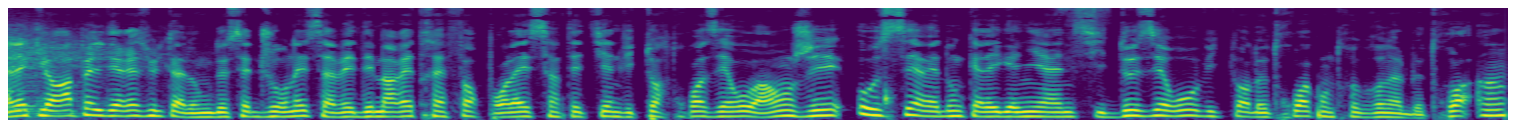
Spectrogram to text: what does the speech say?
Avec le rappel des résultats donc de cette journée, ça avait démarré très fort pour l'AS Saint-Etienne, victoire 3-0 à Angers. Auxerre est donc allé gagner à Annecy 2-0, victoire de 3 contre Grenoble 3-1.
